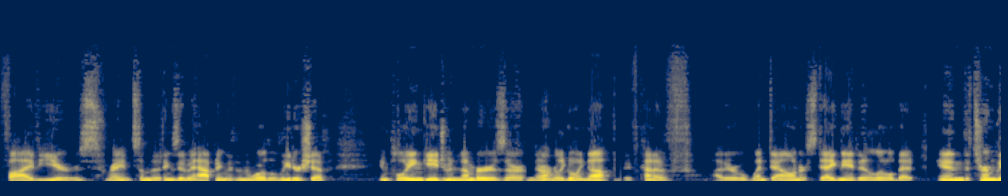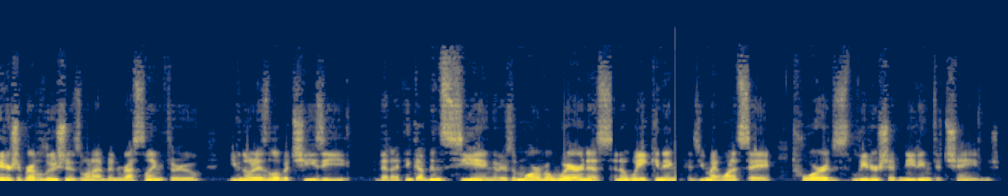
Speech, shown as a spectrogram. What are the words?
five years, right? Some of the things that have been happening within the world of leadership, employee engagement numbers are, they're not really going up. They've kind of either went down or stagnated a little bit. And the term leadership revolution is one I've been wrestling through, even though it is a little bit cheesy, that I think I've been seeing. There's a more of awareness and awakening, as you might want to say, towards leadership needing to change.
